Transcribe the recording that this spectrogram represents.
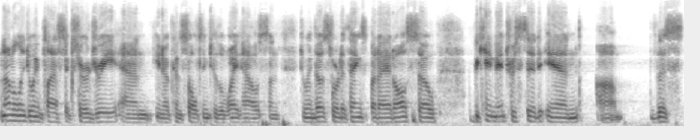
not only doing plastic surgery and you know consulting to the White House and doing those sort of things, but I had also became interested in um, this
